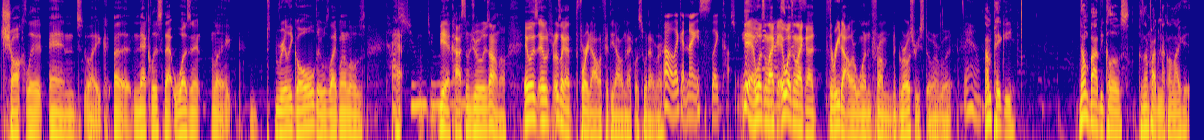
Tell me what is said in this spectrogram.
chocolate and like a necklace that wasn't like really gold. It was like one of those. Costume jewelry. Yeah, costume jewelries. I don't know. It was it was it was like a forty dollar, fifty dollar necklace, whatever. Oh, like a nice like costume. yeah, it wasn't like nice it wasn't like a three dollar one from the grocery store, but Damn. I'm picky. Don't buy me clothes because I'm probably not gonna like it.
